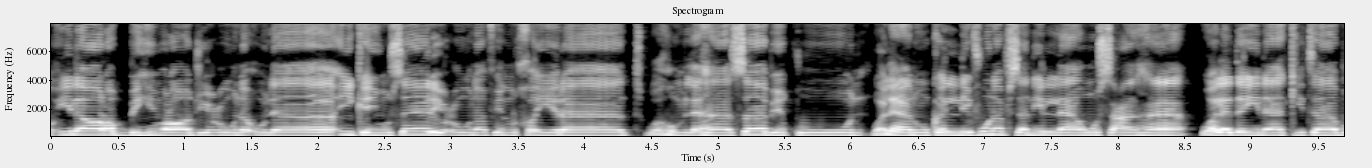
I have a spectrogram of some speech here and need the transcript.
إلى ربهم راجعون أولئك يسارعون في الخيرات وهم لها سابقون. ولا نكلف نفسا إلا وسعها. ولدينا كتاب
